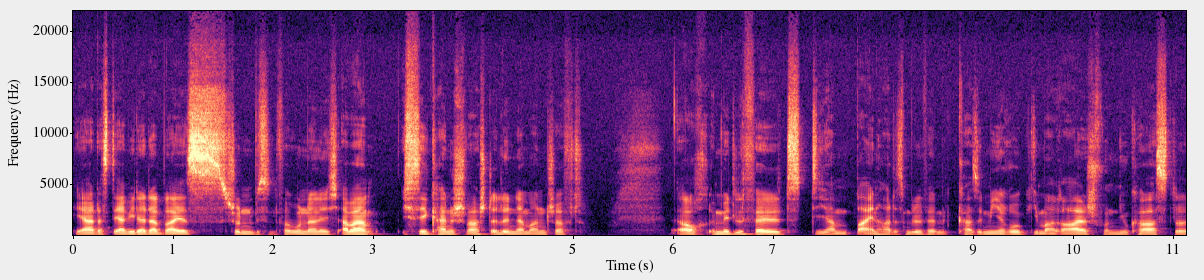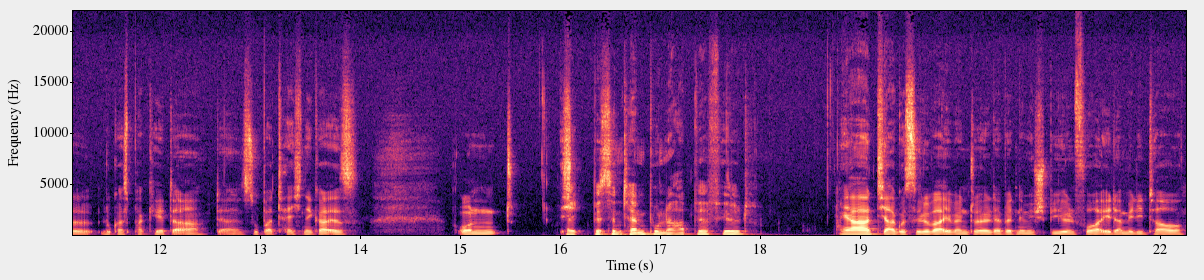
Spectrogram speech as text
ja, dass der wieder dabei ist, schon ein bisschen verwunderlich. Aber ich sehe keine Schwachstelle in der Mannschaft. Auch im Mittelfeld, die haben ein beinhartes Mittelfeld mit Casemiro, Guimaraes von Newcastle, Lukas Paqueta, der ein super Techniker ist. Und ich, ein bisschen Tempo in der Abwehr fehlt. Ja, Thiago Silva eventuell, der wird nämlich spielen vor Eda Militao.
